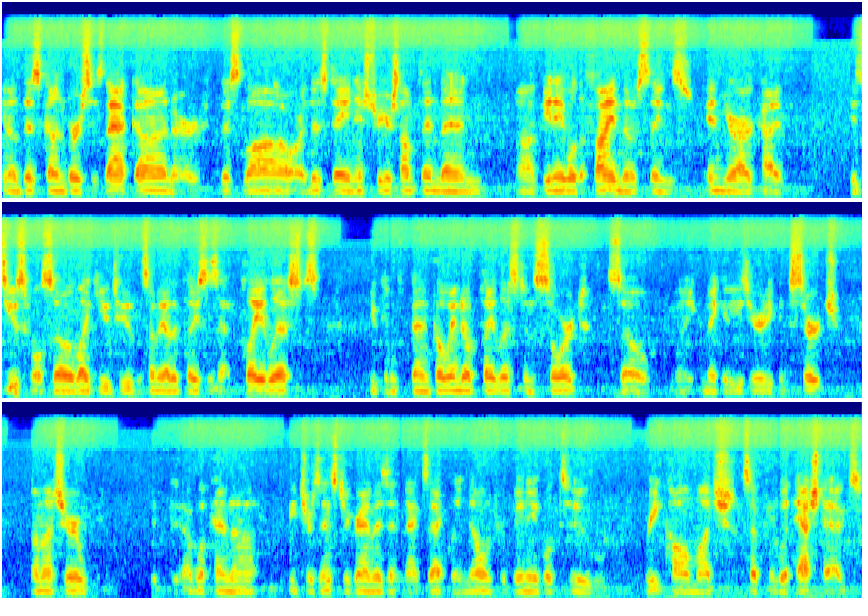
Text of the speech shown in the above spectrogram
you know this gun versus that gun, or this law, or this day in history, or something, then uh, being able to find those things in your archive is useful. So, like YouTube and some of the other places have playlists. You can then go into a playlist and sort. So you, know, you can make it easier. You can search. I'm not sure what kind of features Instagram isn't exactly known for being able to recall much, except for with hashtags.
